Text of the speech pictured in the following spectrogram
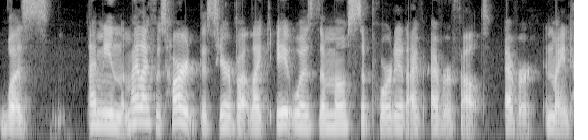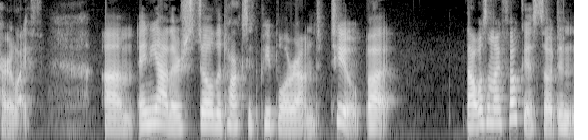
was I mean, my life was hard this year, but like it was the most supported I've ever felt, ever in my entire life. Um, and yeah, there's still the toxic people around too, but that wasn't my focus, so it didn't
